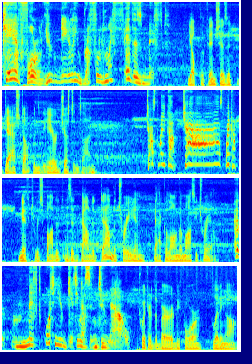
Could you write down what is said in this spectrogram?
careful. You nearly ruffled my feathers, Mift. Yelped the finch as it dashed up into the air just in time. Just wake up. Just wake up. Mift responded as it bounded down the tree and back along the mossy trail. Oh, Mift, what are you getting us into now? Twittered the bird before flitting off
